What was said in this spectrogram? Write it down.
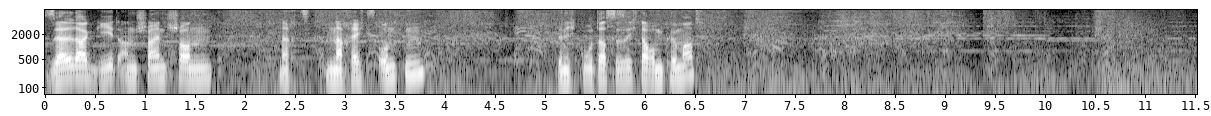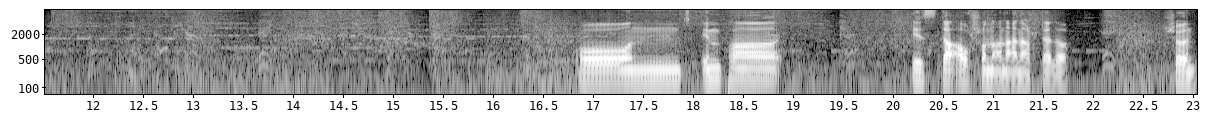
Zelda geht anscheinend schon nach, nach rechts unten. Finde ich gut, dass sie sich darum kümmert. Und Impa ist da auch schon an einer Stelle. Schön.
